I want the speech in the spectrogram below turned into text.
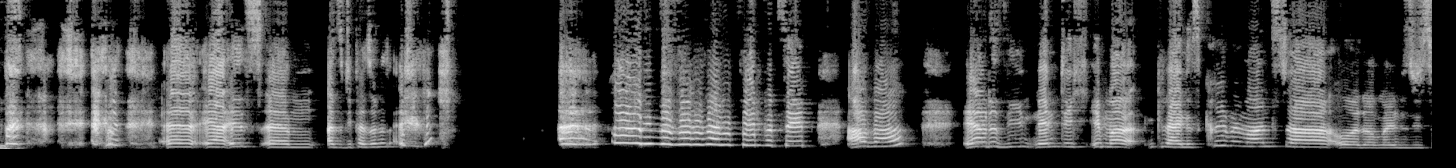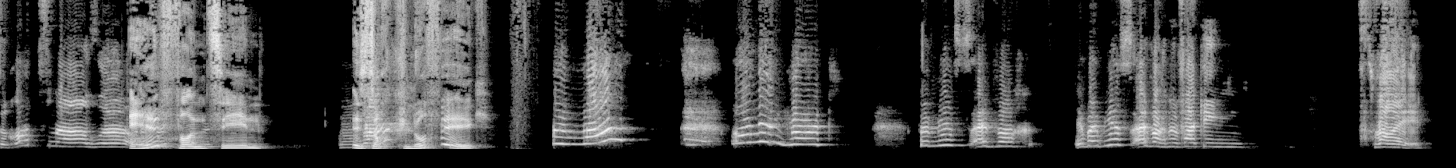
äh, er ist, ähm, also die Person ist, die Person ist eine 10 von 10, aber er oder sie nennt dich immer kleines Krümelmonster oder meine süße Rotznase. oder 11 solche von Dinge. 10. Ist Was? doch knuffig. Was? Oh mein Gott. Bei mir ist es einfach, ja, bei mir ist es einfach eine fucking 2.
